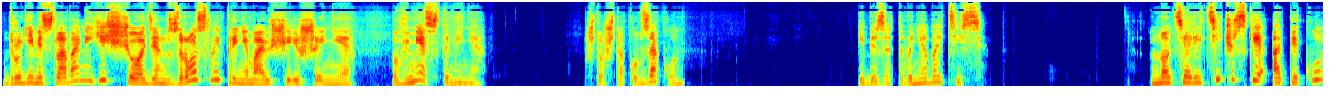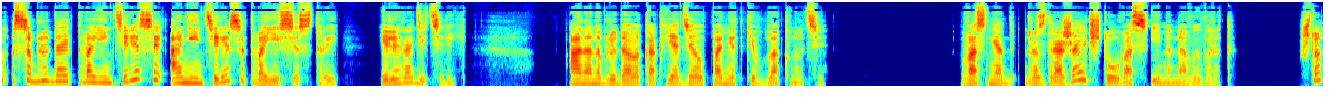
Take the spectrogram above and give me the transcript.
Другими словами, еще один взрослый, принимающий решение вместо меня. Что ж, таков закон. И без этого не обойтись. Но теоретически опекун соблюдает твои интересы, а не интересы твоей сестры или родителей. Она наблюдала, как я делал пометки в блокноте. Вас не раздражает, что у вас имя на выворот? Что?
